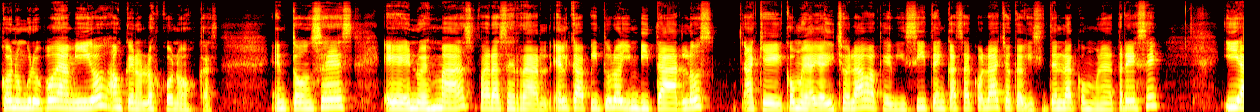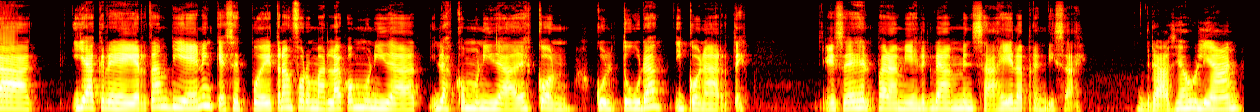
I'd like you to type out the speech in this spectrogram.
con un grupo de amigos aunque no los conozcas. Entonces, eh, no es más, para cerrar el capítulo, invitarlos a que, como ya había dicho Lava, que visiten Casa Colacho, que visiten la Comuna 13 y a, y a creer también en que se puede transformar la comunidad y las comunidades con cultura y con arte. Ese es para mí el gran mensaje y el aprendizaje. Gracias Julián.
